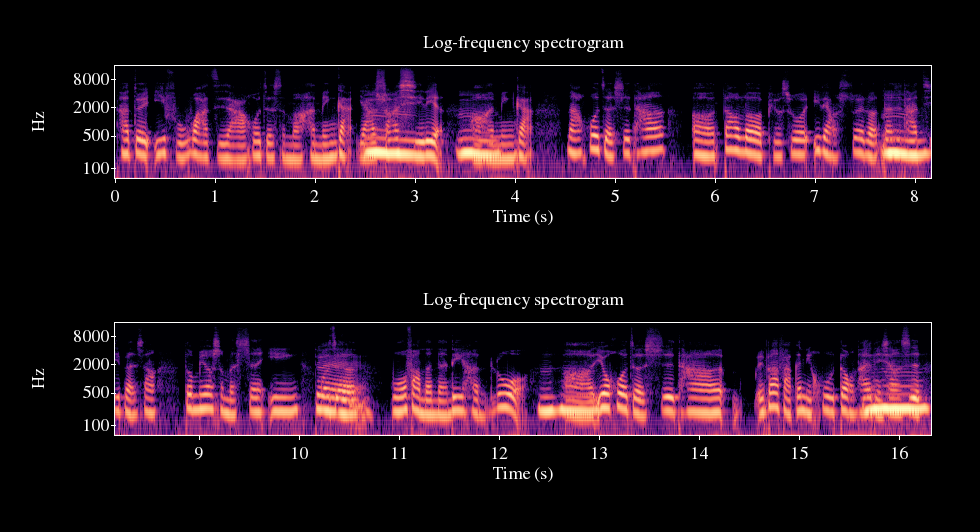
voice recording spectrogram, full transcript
他对衣服、袜子啊或者什么很敏感，牙刷、嗯洗脸啊、嗯很敏感。那或者是他呃到了比如说一两岁了，但是他嗯。基本上都没有什么声音，或者模仿的能力很弱，嗯啊、哼。又或者是他没办法跟你互动，他有点像是嗯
